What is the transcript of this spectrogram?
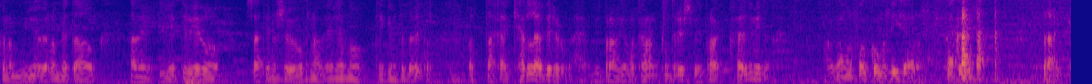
kunna mjög vel að metta og hafi litið við og sett hérna sögu og svona verið hérna og tekið mitt þetta vittal bara þakka að kella fyrir og við bara hjá karan.is við bara hverðum í dag. Það var gaman að fá að koma til Ísæðarar Takk fyrir. Takk.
